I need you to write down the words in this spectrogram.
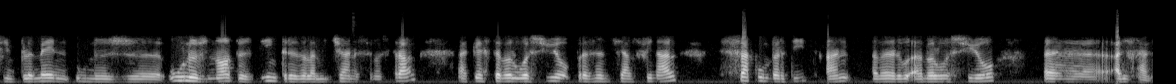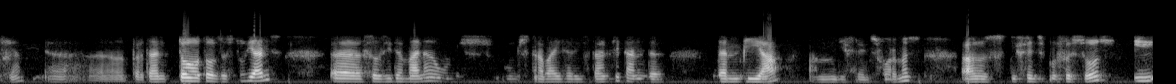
simplement unes, eh, unes notes dintre de la mitjana semestral, aquesta avaluació presencial final s'ha convertit en avaluació eh, a distància. Eh, per tant, tots els estudiants eh, se'ls demana uns, uns treballs a distància que han d'enviar de, amb diferents formes als diferents professors i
